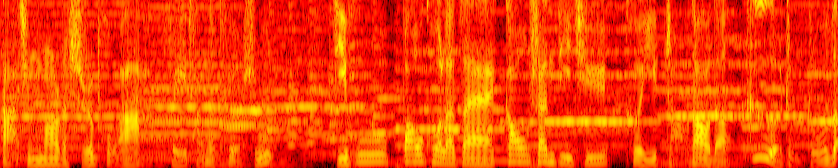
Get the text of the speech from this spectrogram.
大熊猫的食谱啊非常的特殊，几乎包括了在高山地区可以找到的各种竹子。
